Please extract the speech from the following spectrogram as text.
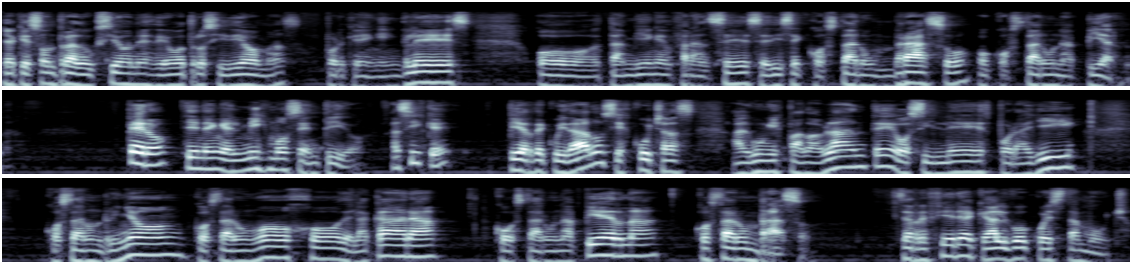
ya que son traducciones de otros idiomas, porque en inglés o también en francés se dice costar un brazo o costar una pierna. Pero tienen el mismo sentido. Así que pierde cuidado si escuchas algún hispanohablante o si lees por allí. Costar un riñón, costar un ojo de la cara, costar una pierna, costar un brazo. Se refiere a que algo cuesta mucho.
